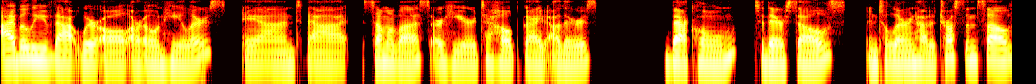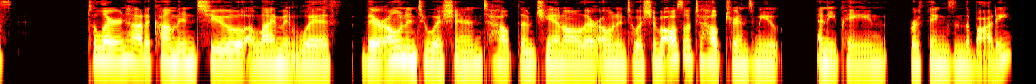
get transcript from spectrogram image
I believe that we're all our own healers and that some of us are here to help guide others back home to their selves and to learn how to trust themselves, to learn how to come into alignment with their own intuition to help them channel their own intuition, but also to help transmute any pain or things in the body.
